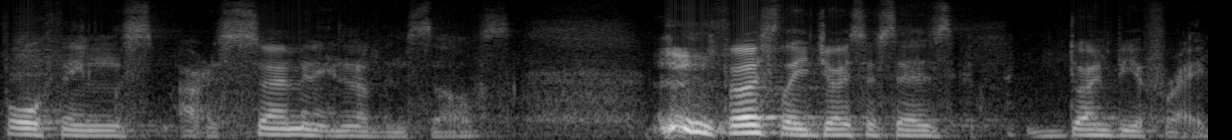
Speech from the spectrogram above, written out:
four things are a sermon in and of themselves. Firstly, Joseph says, Don't be afraid.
